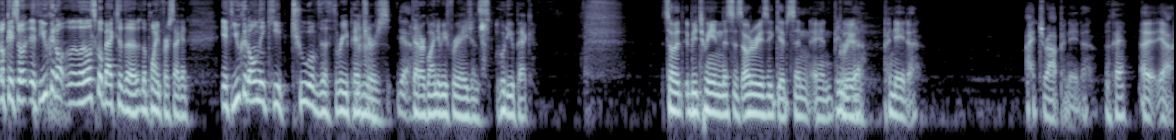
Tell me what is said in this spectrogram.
Okay, so if you could, let's go back to the the point for a second. If you could only keep two of the three pitchers Yeah. that are going to be free agents, who do you pick? so between this is Odorizzi, Gibson, and Pineda. Pineda. Pineda. I drop Pineda. Okay, Uh, yeah,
